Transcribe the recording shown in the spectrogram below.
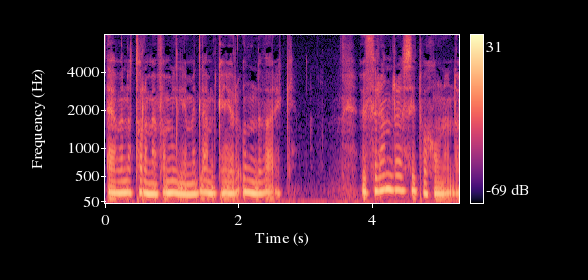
Även att tala med en familjemedlem kan göra underverk. Hur förändrades situationen då?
